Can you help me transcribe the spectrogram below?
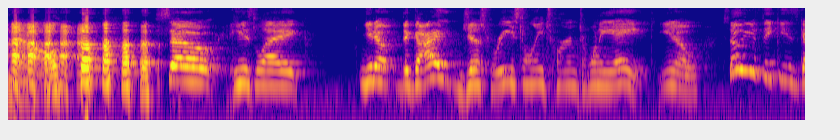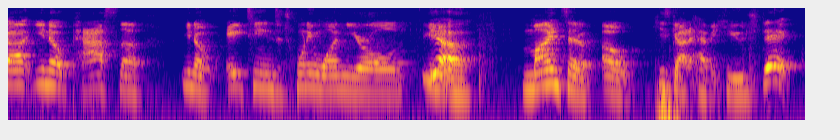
now. So he's like, you know, the guy just recently turned 28, you know, so you think he's got, you know, past the, you know, 18 to 21 year old you know, yeah. mindset of, oh, he's got to have a huge dick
